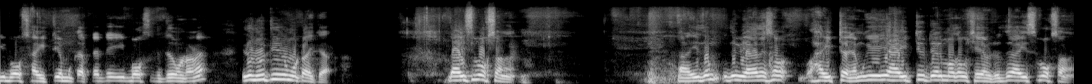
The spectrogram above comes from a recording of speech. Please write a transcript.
ഈ ബോക്സ് ഹൈറ്റ് നമുക്ക് കറക്റ്റായിട്ട് ഈ ബോക്സ് കിട്ടിയതുകൊണ്ടാണ് ഇത് നൂറ്റി ഇരുപത് മുട്ട വയ്ക്കുക. ഇത് ഐസ് ബോക്സാണ് ഇതും ഇത് ഏകദേശം ഹൈറ്റാണ് നമുക്ക് ഈ ഹൈറ്റ് കിട്ടിയാൽ മാത്രം ചെയ്യാൻ പറ്റും. ഇത് ഐസ് ബോക്സാണ്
